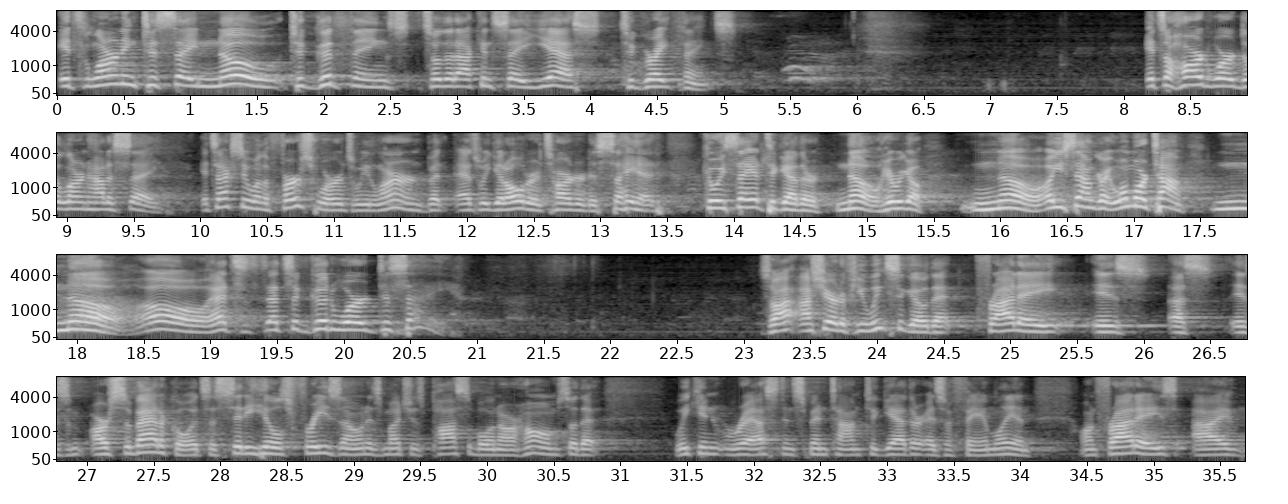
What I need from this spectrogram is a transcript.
it's learning to say no to good things so that I can say yes to great things. It's a hard word to learn how to say. It's actually one of the first words we learn, but as we get older, it's harder to say it. Can we say it together? No. Here we go. No. Oh, you sound great. One more time. No. Oh, that's that's a good word to say. So I, I shared a few weeks ago that Friday is, a, is our sabbatical. It's a City Hills free zone as much as possible in our home so that we can rest and spend time together as a family. And on Fridays, I,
